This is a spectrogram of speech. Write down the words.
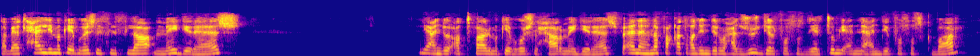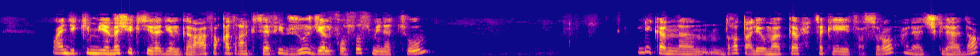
طبيعه الحال اللي ما كيبغيش الفلفلة ما يديرهاش. اللي عنده الاطفال ما كيبغوش الحار ما يديرهاش. فأنا هنا فقط غادي ندير واحد جوج ديال الفصوص ديال الثوم لأن عندي فصوص كبار وعندي كمية ماشي كثيرة ديال القرعة فقط غنكتفي بجوج ديال الفصوص من الثوم اللي كنضغط عليهم هكا حتى كيتعصروا على هذا الشكل هذا.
